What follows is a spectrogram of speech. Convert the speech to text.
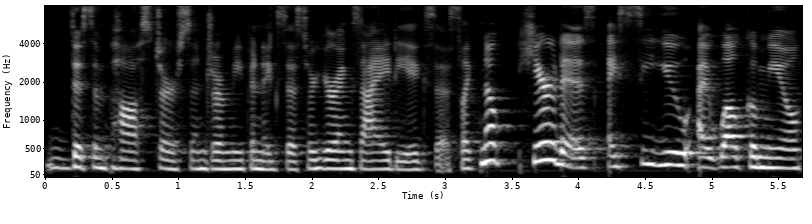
this imposter syndrome even exists or your anxiety exists. Like, nope, here it is. I see you. I welcome you.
